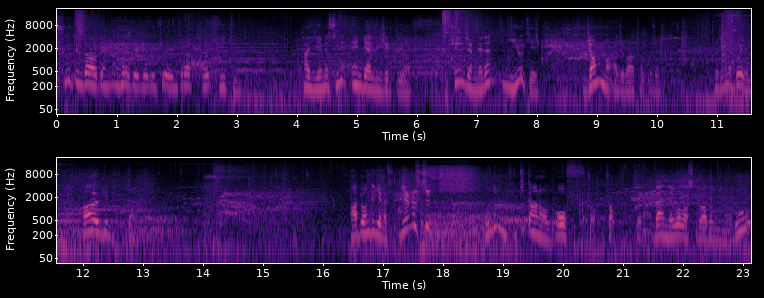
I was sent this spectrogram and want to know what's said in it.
Shooting out and interrupt eating. Ha yemesini engelleyecek diyor. Bir şey diyeceğim neden yiyor ki? Cam mı acaba toplayacak? Elimle bu elimle. Aa öldürdük bir tane. Abi onu da yemez. Yerine sür. Vurdum iki tane oldu. Of çok çok fena. Ben Legolas gibi adamım ya. Bu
